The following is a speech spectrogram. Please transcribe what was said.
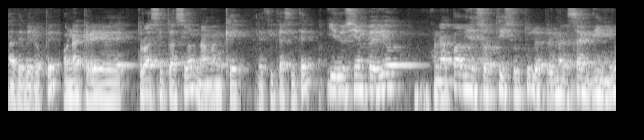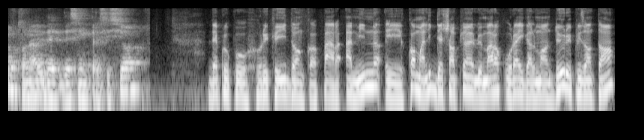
à développer. On a créé trois situations, on a manqué l'efficacité. Et deuxième période, on n'a pas bien sorti, surtout les premières 5-10 minutes, on a eu des, des imprécisions. Des propos recueillis donc par Amine. Et comme en Ligue des Champions, le Maroc aura également deux représentants.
